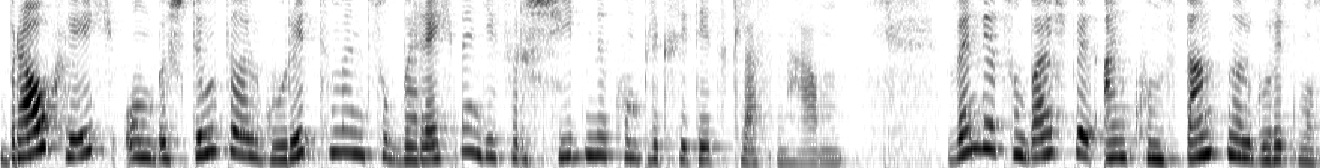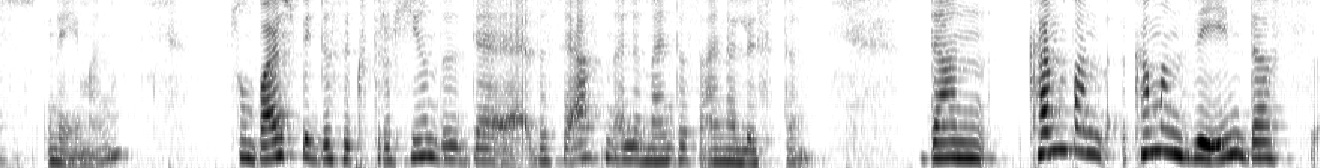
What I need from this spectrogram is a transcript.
brauche ich, um bestimmte Algorithmen zu berechnen, die verschiedene Komplexitätsklassen haben. Wenn wir zum Beispiel einen konstanten Algorithmus nehmen, zum Beispiel das Extrahieren der, des ersten Elementes einer Liste, dann kann man, kann man sehen, dass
